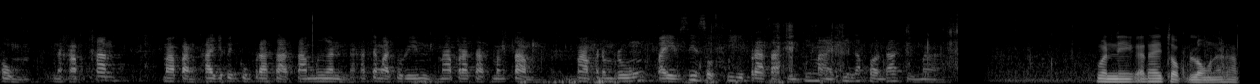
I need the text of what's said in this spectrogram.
ธมนะครับข้าม มาฝั่งไทยจะเป็นกลุ่มปราสาทตามเมืองนะครับ จังหวัดสุรินทร์มาปราสาทมืองต่ำมาพนมรุ้งไปสิ้นสุดที่ปราสาทหินที่มายที่นครราชสีมา วันนี้ก็ได้จบลงนะครับ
